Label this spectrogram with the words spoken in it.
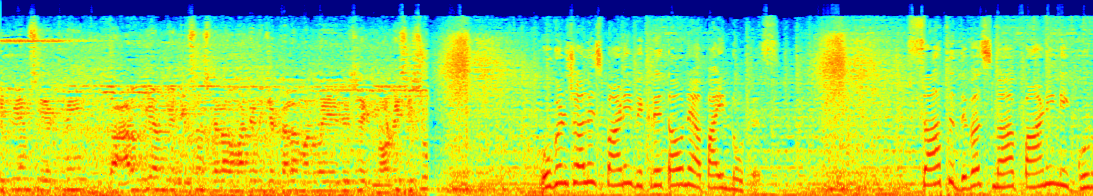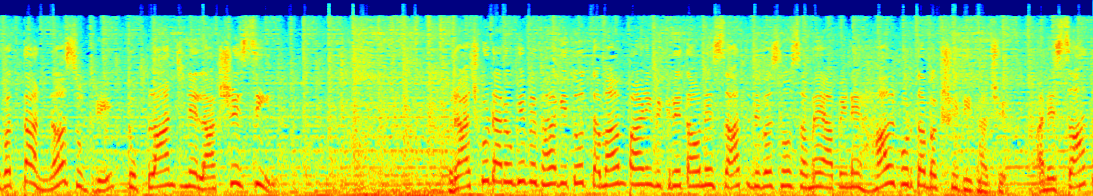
જીપીએમસી એક્ટની આરોગ્ય અંગે ડિસ્કસ ફેલાવવા માટેની જે કલમ અન્વયે જે છે એક નોટિસ ઇસ્યુ ઓગણચાલીસ પાણી વિક્રેતાઓને અપાઈ નોટિસ. સાત દિવસમાં પાણીની ગુણવત્તા ન સુધરે તો પ્લાન્ટને લાગશે સીલ. રાજકોટ આરોગ્ય વિભાગે તો તમામ પાણી વિક્રેતાઓને સાત દિવસનો સમય આપીને હાલ પૂરતા બક્ષી દીધા છે અને સાત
